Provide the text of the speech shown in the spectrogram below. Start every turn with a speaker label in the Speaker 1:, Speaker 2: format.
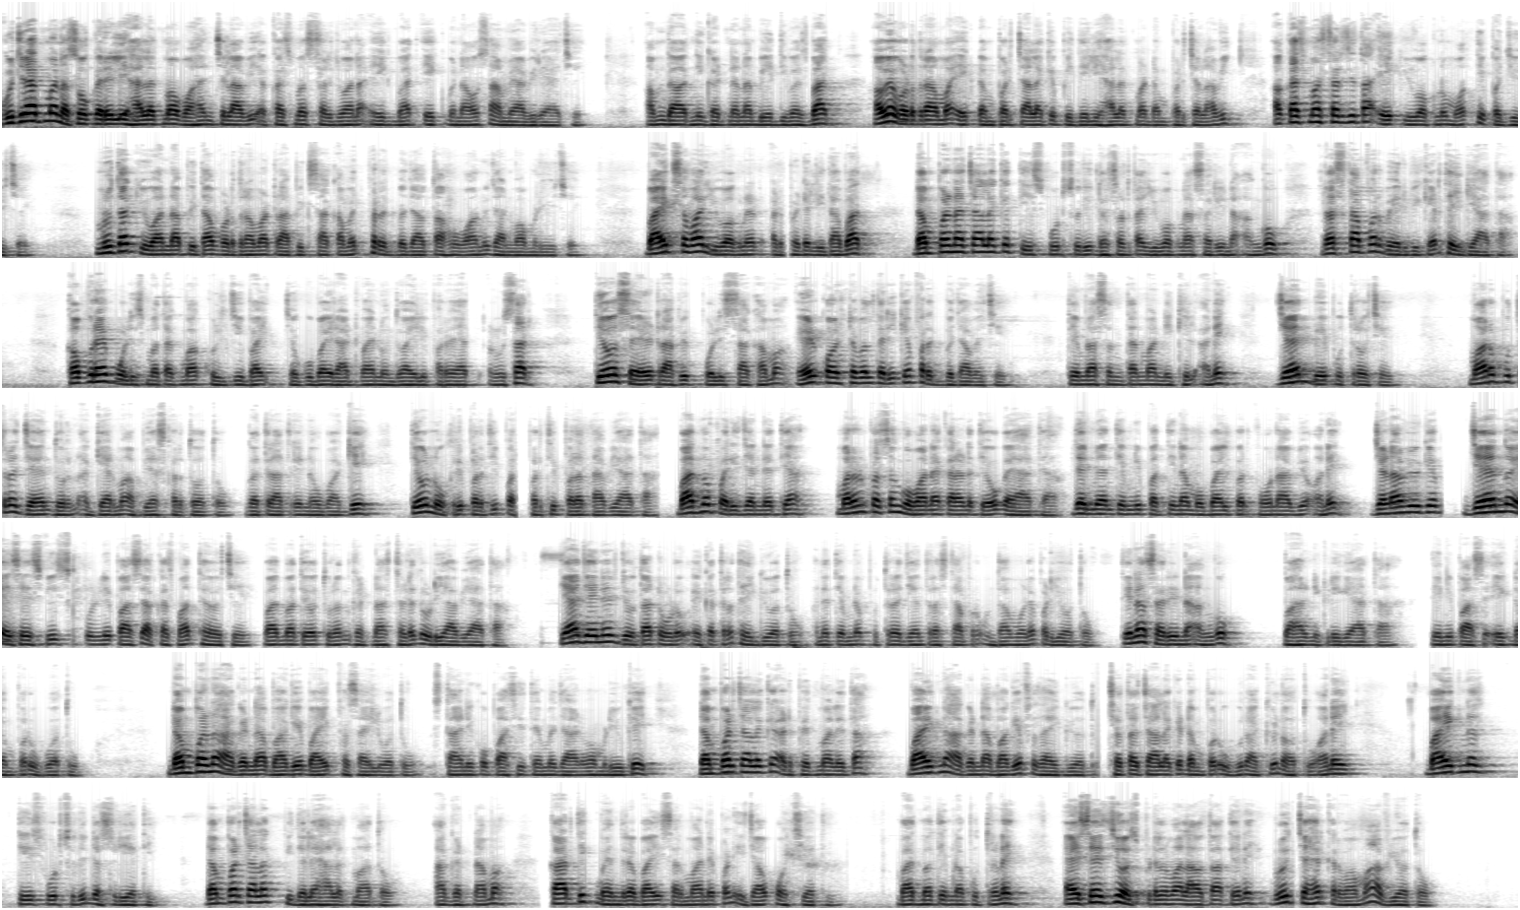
Speaker 1: ગુજરાતમાં નશો કરેલી હાલતમાં વાહન ચલાવી અકસ્માત સર્જવાના એક બાદ એક બનાવો સામે આવી રહ્યા છે. અમદાવાદની ઘટનાના બે દિવસ બાદ હવે વડોદરામાં એક ડમ્પર ચાલકે પીધેલી હાલતમાં ડમ્પર ચલાવી અકસ્માત સર્જતા એક યુવકનું મોત નિપજ્યું છે. મૃતક યુવાનના પિતા વડોદરામાં ટ્રાફિક શાખામાં જ ફરજ બજાવતા હોવાનું જાણવા મળ્યું છે. બાઇક સવાર યુવકને અડફેટે લીધા બાદ ડમ્પરના ચાલકે ત્રીસ ફૂટ સુધી ધસડતા યુવકના શરીરના અંગો રસ્તા પર વેરવિખેર થઈ ગયા હતા. કપુરાઈ પોલીસ મથકમાં ખુલજીભાઈ, જગુભાઈ રાઠવાએ નોંધાયેલી ફરિયાદ અનુસાર તેઓ શહેર ટ્રાફિક પોલીસ શાખામાં હેડ કોન્સ્ટેબલ તરીકે ફરજ બજાવે છે. તેમના સંતાનમાં નિખિલ અને જયંત બે પુત્રો છે. મારો પુત્ર જયંત ધોરણ અગિયારમાં અભ્યાસ કરતો હતો. ગત રાત્રે નવ વાગ્યે તેઓ નોકરી પરથી પરથી પરત આવ્યા હતા. બાદમાં પરિજનને ત્યાં મરણ પ્રસંગ હોવાના કારણે તેઓ ગયા હતા. દરમિયાન તેમની પત્નીના મોબાઈલ પર ફોન આવ્યો અને જણાવ્યું કે જયંતનો એસએસવી સ્કૂલની પાસે અકસ્માત થયો છે. બાદમાં તેઓ તુરંત ઘટના સ્થળે દોડી આવ્યા હતા. ત્યાં જઈને જોતા ટોળો એકત્ર થઈ ગયો હતો અને તેમનો પુત્ર જયંત રસ્તા પર ઊંધા મોડે પડ્યો હતો. તેના શરીરના અંગો બહાર નીકળી ગયા હતા. તેની પાસે એક ડમ્પર ઊભું હતું. ડમ્પરના આગળના ભાગે બાઇક ફસાયેલું હતું. સ્થાનિકો પાસે તેમને જાણવા મળ્યું કે ડમ્પર ચાલકે અડફેટમાં લેતા બાઇકના આગળના ભાગે ફસાઈ ગયું હતું. છતાં ચાલકે ડમ્પર ઊભું રાખ્યું ન હતું અને બાઇકને ત્રીસ ફૂટ સુધી ડસડી હતી. ડમ્પર ચાલક પીધેલી હાલતમાં હતો. આ ઘટનામાં કાર્તિક મહેન્દ્રભાઈ શર્માને પણ ઈજાઓ પહોંચી હતી. બાદમાં તેમના પુત્રને એસએસજી હોસ્પિટલમાં લાવતા તેને મૃત જાહેર કરવામાં આવ્યો હતો.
